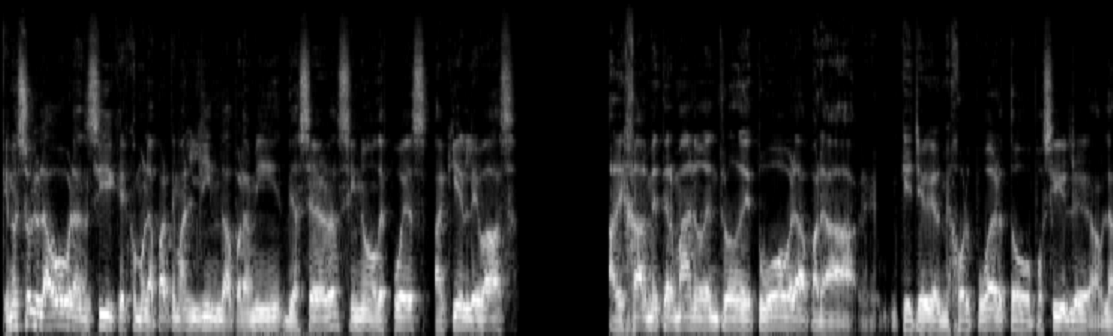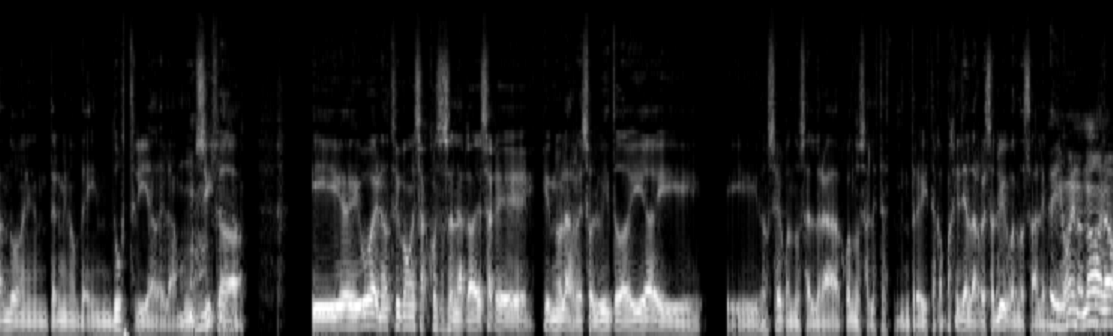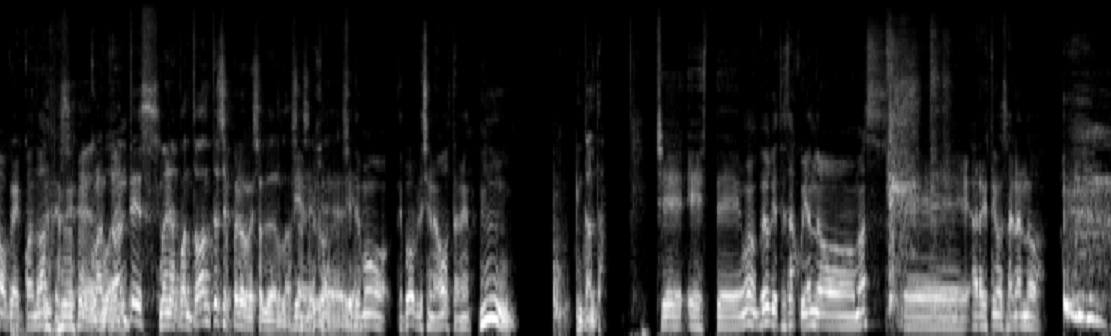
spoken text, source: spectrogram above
que no es solo la obra en sí, que es como la parte más linda para mí de hacer, sino después a quién le vas a dejar meter mano dentro de tu obra para eh, que llegue al mejor puerto posible, hablando en términos de industria de la música. Y bueno, estoy con esas cosas en la cabeza que, que no las resolví todavía y, y no sé cuándo saldrá, cuándo sale esta entrevista. Capaz que ya la resolví cuando salen. Y bueno, no, no, que cuanto antes. Cuanto Bueno. antes. Bueno, cuanto antes espero resolverlas. bien, mejor. que, Sí, te, muevo, te puedo presionar a vos también. Mm, me encanta. Che, este, bueno, veo que te estás cuidando más. eh, ahora que estuvimos hablando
